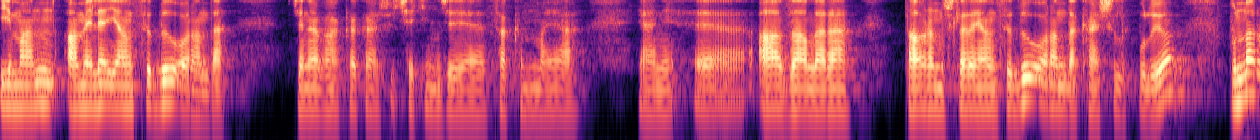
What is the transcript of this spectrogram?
imanın amele yansıdığı oranda Cenab-ı Hakk'a karşı çekinceye, sakınmaya yani e, azalara, davranışlara yansıdığı oranda karşılık buluyor. Bunlar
